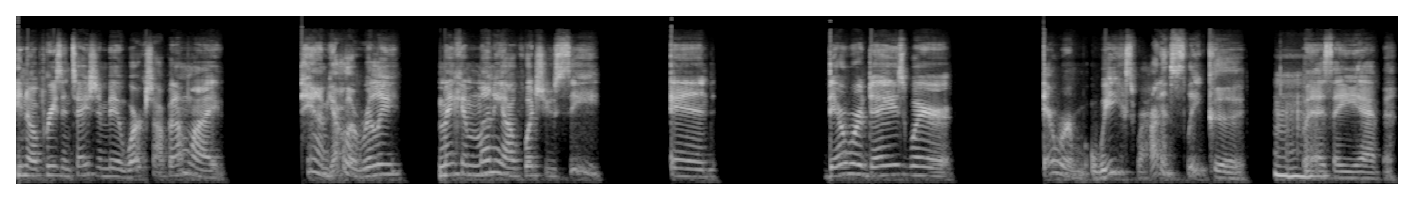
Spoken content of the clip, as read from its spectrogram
you know, presentation, mid workshop, and I'm like, damn, y'all are really making money off what you see. And there were days where there were weeks where I didn't sleep good Mhm. when SAE happened.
